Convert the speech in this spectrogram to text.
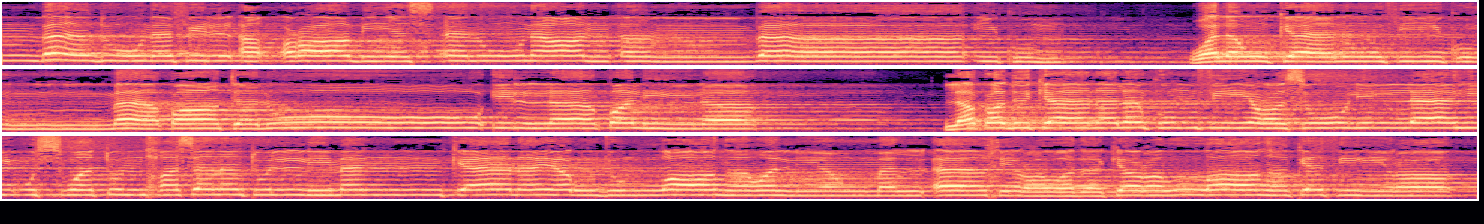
بادون في الأعراب يسألون عن أنبائكم ولو كانوا فيكم ما قاتلوا إلا قليلا. لقد كان لكم في رسول الله أسوة حسنة لمن كان يرجو الله واليوم الآخر وذكر الله كثيراً.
